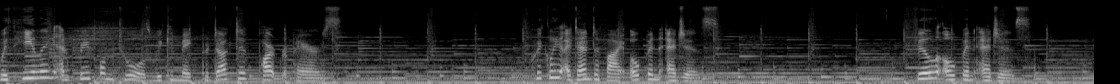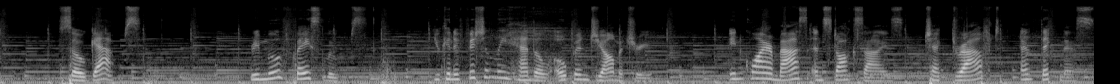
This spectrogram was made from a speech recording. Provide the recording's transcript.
With healing and freeform tools, we can make productive part repairs. Quickly identify open edges. Fill open edges. Sew gaps. Remove face loops. You can efficiently handle open geometry. Inquire mass and stock size. Check draft and thickness,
